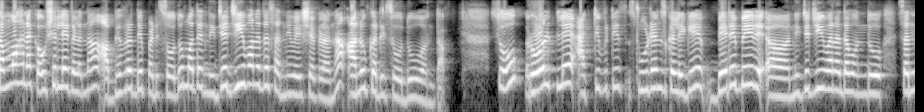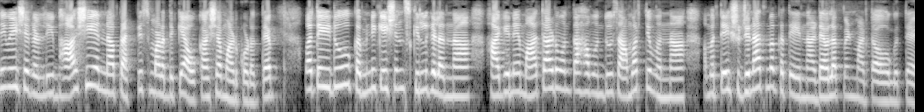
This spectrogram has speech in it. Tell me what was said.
ಸಂವಹನ ಕೌಶಲ್ಯಗಳನ್ನು ಅಭಿವೃದ್ಧಿಪಡಿಸೋದು ಮತ್ತೆ ನಿಜ ಜೀವನದ ಸನ್ನಿವೇಶಗಳನ್ನು ಅನುಕರಿಸೋದು ಅಂತ. ಸೊ ರೋಲ್ ಪ್ಲೇ ಆಕ್ಟಿವಿಟೀಸ್ ಸ್ಟೂಡೆಂಟ್ಸ್ಗಳಿಗೆ ಬೇರೆ ಬೇರೆ ನಿಜ ಜೀವನದ ಒಂದು ಸನ್ನಿವೇಶಗಳಲ್ಲಿ ಭಾಷೆಯನ್ನು ಪ್ರಾಕ್ಟೀಸ್ ಮಾಡೋದಕ್ಕೆ ಅವಕಾಶ ಮಾಡಿಕೊಡುತ್ತೆ. ಮತ್ತು ಇದು ಕಮ್ಯುನಿಕೇಷನ್ ಸ್ಕಿಲ್ಗಳನ್ನು ಹಾಗೆಯೇ ಮಾತಾಡುವಂತಹ ಒಂದು ಸಾಮರ್ಥ್ಯವನ್ನು, ಮತ್ತು ಸೃಜನಾತ್ಮಕತೆಯನ್ನು ಡೆವಲಪ್ಮೆಂಟ್ ಮಾಡ್ತಾ ಹೋಗುತ್ತೆ.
